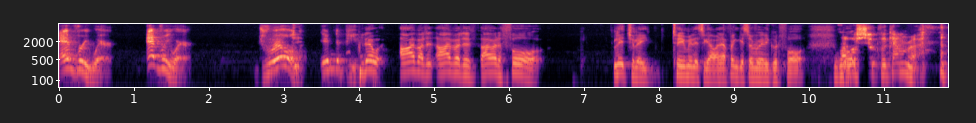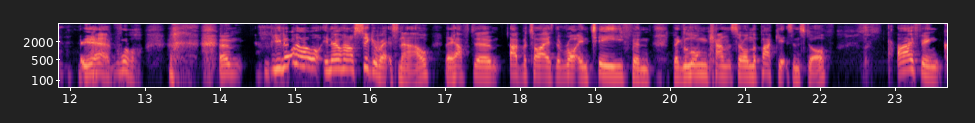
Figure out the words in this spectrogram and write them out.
everywhere, everywhere, drilled into people. You know, I've had a, I've had a, I've had a thought literally two minutes ago, and I think it's a really good thought. Is that what shook the camera? Yeah. um, you know how you know how cigarettes now they have to advertise the rotten teeth and the lung cancer on the packets and stuff. I think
